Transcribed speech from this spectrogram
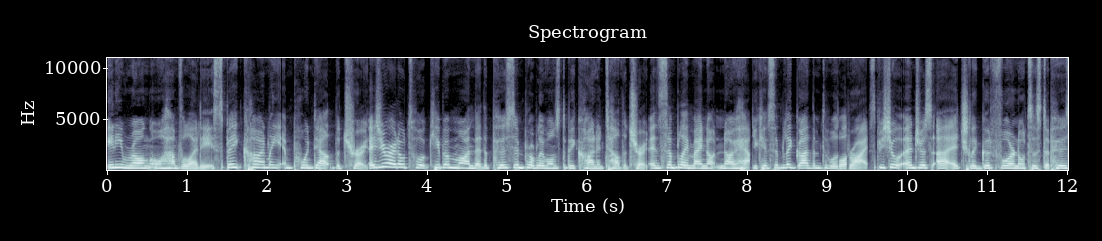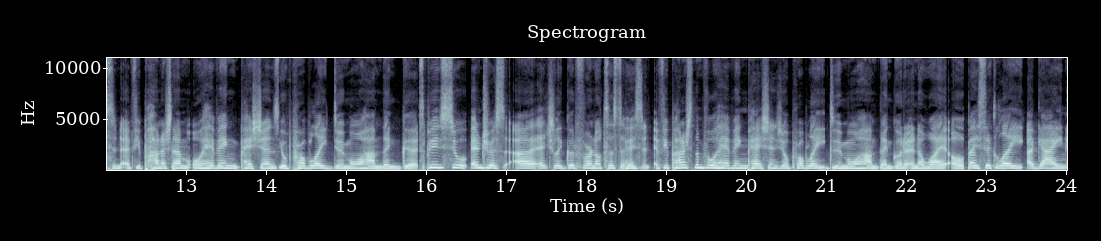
any wrong or harmful ideas. Speak kindly and point out the truth. As you're adult talk, keep in mind that the person probably wants to be kind and tell the truth and simply may not know how. You can simply guide them towards what's right. Special interests are actually good for an autistic person. If you punish them or having passions, you'll probably do more harm than good. Special interests are actually good for an autistic person. If you punish them for having passions, you'll probably do more harm than good in a way of basically, again,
